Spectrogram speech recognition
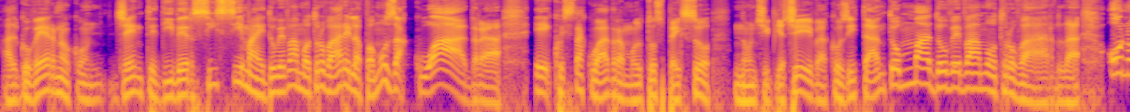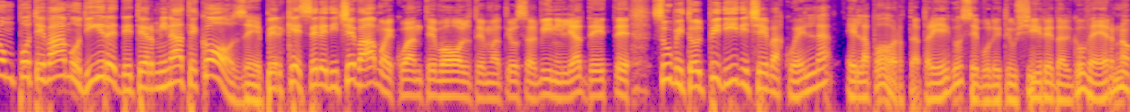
al governo con gente diversissima e dovevamo trovare la famosa quadra. E questa quadra molto spesso non ci piaceva così tanto, ma dovevamo trovarla. O non potevamo dire determinate cose, perché se le dicevamo e quante volte Matteo Salvini le ha dette, subito il PD diceva quella è la porta, prego se volete uscire dal governo.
